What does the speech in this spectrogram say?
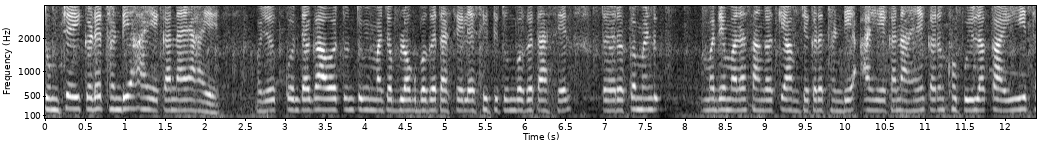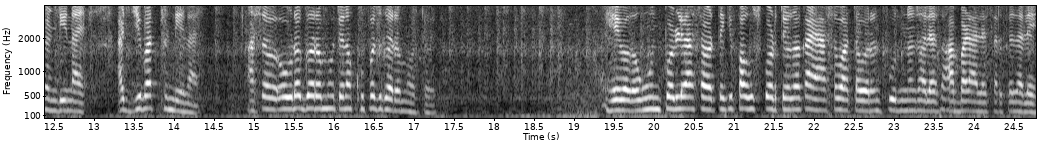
तुमच्या इकडे थंडी आहे का नाही आहे? म्हणजे कोणत्या गावातून तुम्ही माझा ब्लॉग बघत असेल या सिटीतून बघत असेल तर कमेंटमध्ये मला सांगा की आमच्या इकडे थंडी आहे का नाही? कारण खोपोलीला काहीही थंडी नाही. अजिबात थंडी नाही. असं एवढं गरम होते ना खूपच गरम होतं हे बघा ऊन पडले असं वाटतं की पाऊस पडतोय का काय? असं वातावरण पूर्ण झालं असं आबाळ आल्यासारखं झालंय.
